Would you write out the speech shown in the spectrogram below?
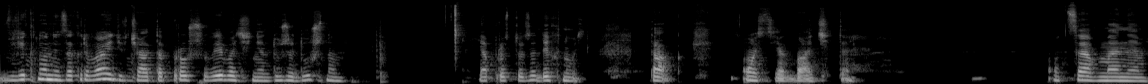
Вікно не закриваю, дівчата, прошу вибачення, дуже душно. Я просто задихнусь. Так, ось як бачите, оце в мене е,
